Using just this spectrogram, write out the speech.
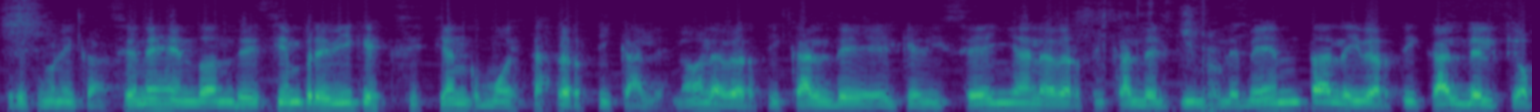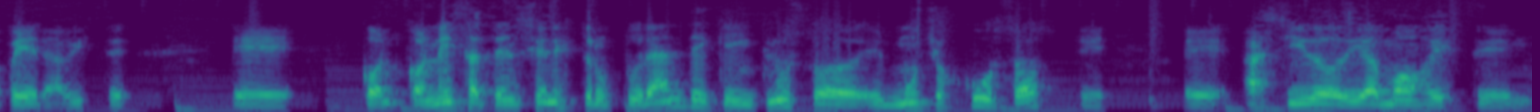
telecomunicaciones en donde siempre vi que existían como estas verticales, ¿no? La vertical del que diseña, la vertical del que implementa, la vertical del que opera, ¿viste? Eh, con, esa tensión estructurante que incluso en muchos cursos eh, eh, ha sido, digamos, este,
